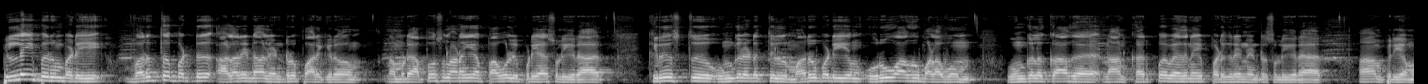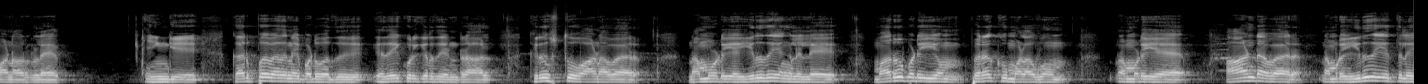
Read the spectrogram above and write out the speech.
பிள்ளை பெறும்படி வருத்தப்பட்டு அலறினாள் என்று பார்க்கிறோம். நம்முடைய அப்போசலானைய பவுல் இப்படியாக சொல்கிறார் கிறிஸ்து உங்களிடத்தில் மறுபடியும் உருவாகும் அளவும் உங்களுக்காக நான் கற்ப வேதனைப்படுகிறேன் என்று சொல்கிறார். ஆம் பிரியமானவர்களே இங்கே கற்ப வேதனைப்படுவது எதை குறிக்கிறது என்றால் கிறிஸ்துவானவர் நம்முடைய இருதயங்களிலே மறுபடியும் பிறக்கும் அளவும் நம்முடைய ஆண்டவர் நம்முடைய இருதயத்திலே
